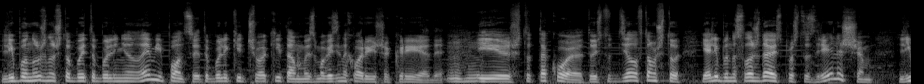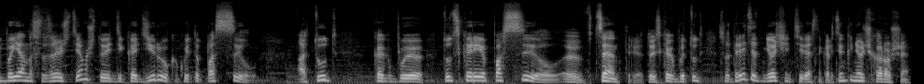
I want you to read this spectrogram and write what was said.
Либо нужно, чтобы это были не нонейм японцы, это были какие-то чуваки там из магазина воришек, креды. Угу. И что-то такое. То есть тут дело в том, что я либо наслаждаюсь просто зрелищем, либо я наслаждаюсь тем, что я декодирую какой-то посыл. А тут как бы тут скорее посыл э, в центре. То есть, как бы тут смотреть это не очень интересно, картинка не очень хорошая.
